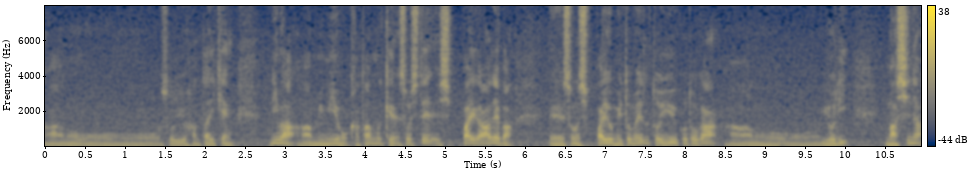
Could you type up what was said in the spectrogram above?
あのそういう反対意見には耳を傾けそして失敗があればその失敗を認めるということがあのよりましな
